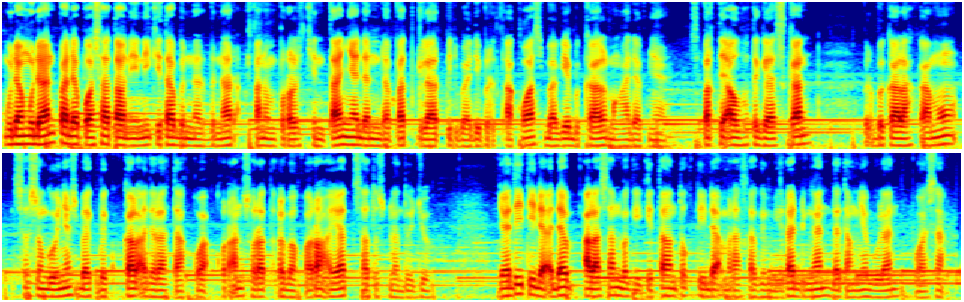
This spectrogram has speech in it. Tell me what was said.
Mudah-mudahan pada puasa tahun ini kita benar-benar akan memperoleh cintanya dan dapat gelar pribadi bertakwa sebagai bekal menghadapnya. Seperti Allah tegaskan, Berbekalah kamu, sesungguhnya sebaik-baik bekal adalah takwa. Quran Surat Al-Baqarah ayat 197 Jadi tidak ada alasan bagi kita untuk tidak merasa gembira dengan datangnya bulan puasa.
